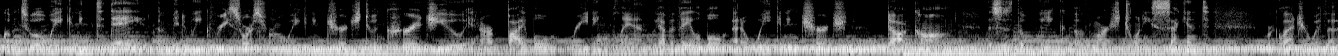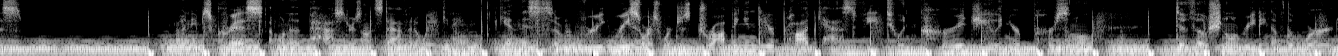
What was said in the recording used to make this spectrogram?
Welcome to Awakening Today, a midweek resource from Awakening Church to encourage you in our Bible reading plan we have available at awakeningchurch.com. This is the week of March 22nd. We're glad you're with us. My name's Chris. I'm one of the pastors on staff at Awakening. Again, this is a re- resource we're just dropping into your podcast feed to encourage you in your personal devotional reading of the Word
